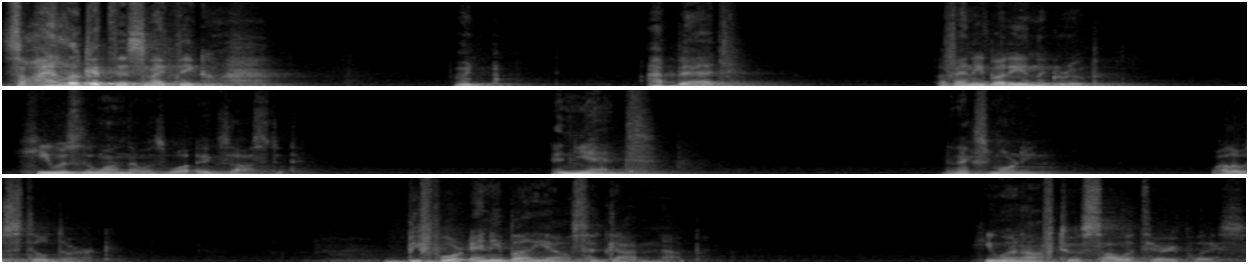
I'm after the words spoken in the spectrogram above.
so I look at this and I think, I mean, I bet of anybody in the group, he was the one that was exhausted. And yet, the next morning, while it was still dark, before anybody else had gotten up, he went off to a solitary place.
